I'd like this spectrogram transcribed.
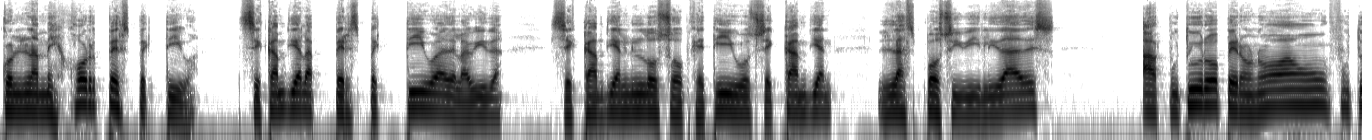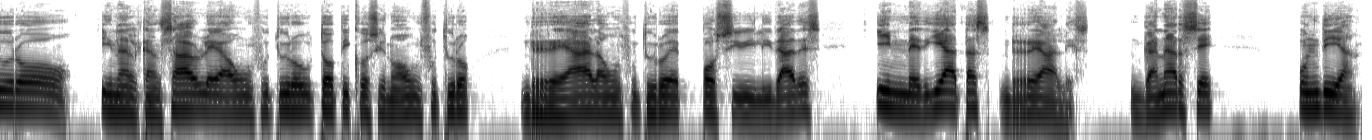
con la mejor perspectiva. Se cambia la perspectiva de la vida, se cambian los objetivos, se cambian las posibilidades a futuro, pero no a un futuro inalcanzable, a un futuro utópico, sino a un futuro real, a un futuro de posibilidades inmediatas, reales. Ganarse un día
